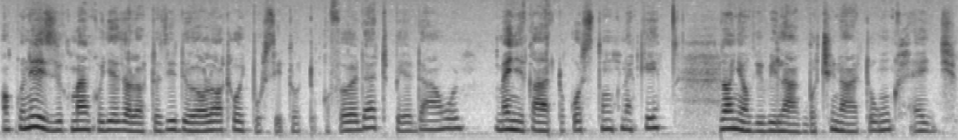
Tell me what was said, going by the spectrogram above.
akkor nézzük meg, hogy ez alatt az idő alatt hogy pusztítottuk a földet például, mennyi kárt okoztunk neki. Az anyagi világba csináltunk egy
